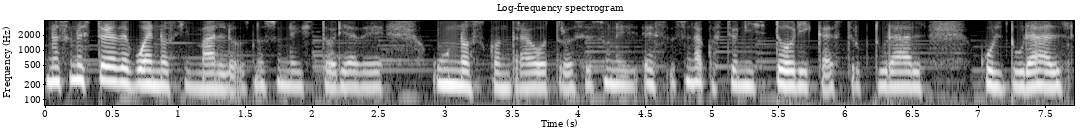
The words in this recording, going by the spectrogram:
no es una historia de buenos y malos, no es una historia de unos contra otros, es una, es una cuestión histórica, estructural, cultural.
